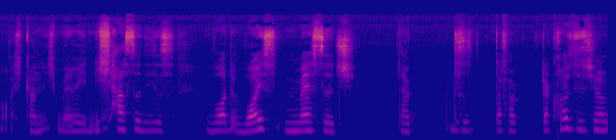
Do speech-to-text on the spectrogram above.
Oh, ich kann nicht mehr reden. Ich hasse dieses Wort Voice Message. Da, das ist, da, da kreuzt sich ja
